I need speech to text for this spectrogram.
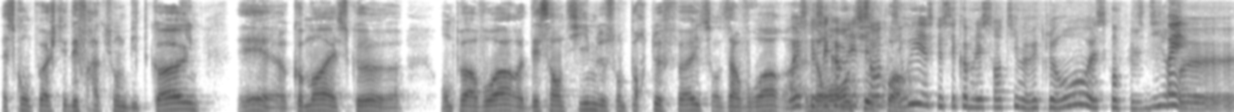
est-ce qu'on peut acheter des fractions de Bitcoin? Et euh, comment est-ce que euh, on peut avoir des centimes de son portefeuille sans avoir Ouais, est-ce un que c'est comme les centimes quoi Oui, est-ce que c'est comme les centimes avec l'euro? Est-ce qu'on peut se dire Oui. euh,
